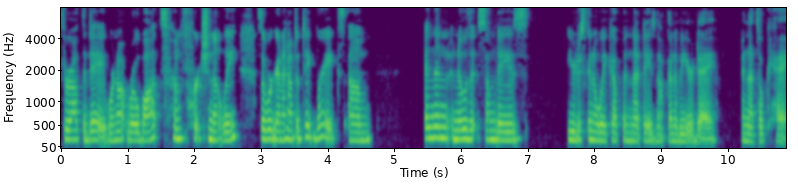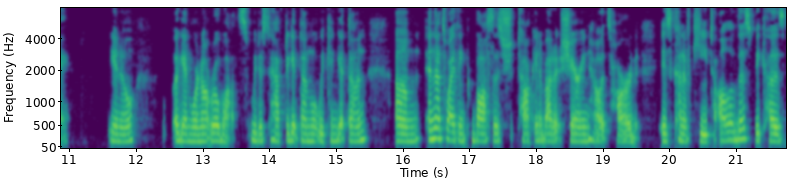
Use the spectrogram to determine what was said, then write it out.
throughout the day. We're not robots, unfortunately. So we're going to have to take breaks. Um, and then know that some days you're just going to wake up and that day is not going to be your day. And that's okay. You know, again, we're not robots. We just have to get done what we can get done. Um, and that's why I think bosses sh- talking about it, sharing how it's hard is kind of key to all of this because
